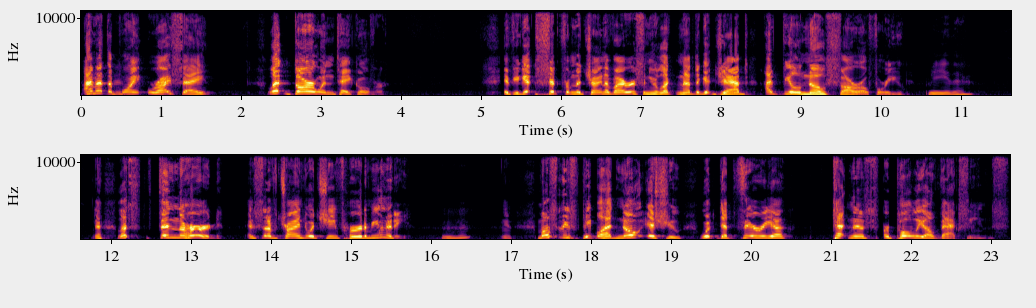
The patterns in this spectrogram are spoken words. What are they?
I'm at the point where I say, let Darwin take over. If you get sick from the China virus and you're elect not to get jabbed, I feel no sorrow for you. Me either. Let's thin the herd instead of trying to achieve herd immunity. Mm-hmm. Yeah. Most of these people had no issue with diphtheria, tetanus, or polio vaccines.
